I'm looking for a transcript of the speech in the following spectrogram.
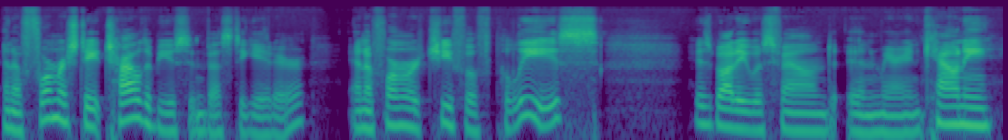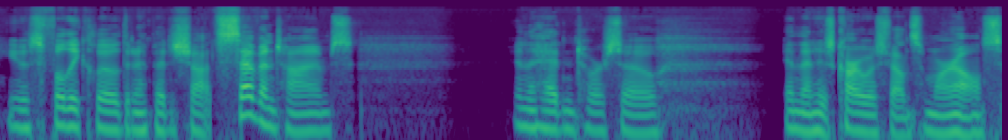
and a former state child abuse investigator and a former chief of police his body was found in Marion County. He was fully clothed and had been shot seven times in the head and torso. And then his car was found somewhere else.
